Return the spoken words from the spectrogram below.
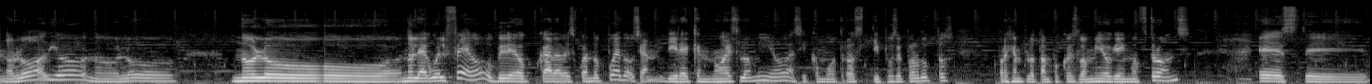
no lo odio, no lo, no lo no le hago el feo, veo cada vez cuando puedo, o sea, diré que no es lo mío, así como otros tipos de productos. Por ejemplo, tampoco es lo mío Game of Thrones. Este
